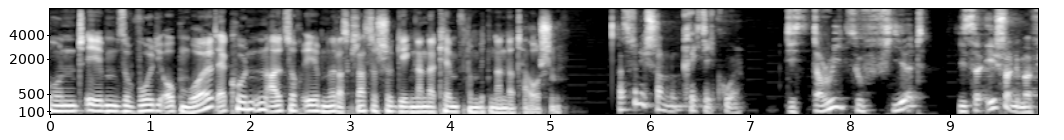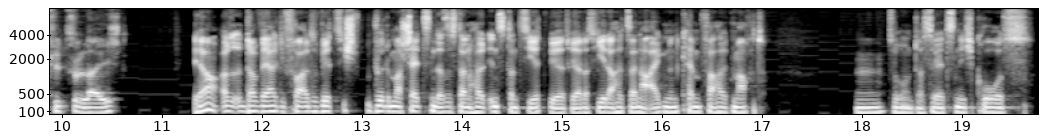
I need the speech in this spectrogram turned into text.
und eben sowohl die Open World erkunden, als auch eben ne, das klassische Gegeneinander kämpfen und miteinander tauschen. Das finde ich schon richtig cool. Die Story zu viert, die ist ja eh schon immer viel zu leicht. Ja, also da wäre halt die Frage, also ich würde mal schätzen, dass es dann halt instanziert wird, ja, dass jeder halt seine eigenen Kämpfe halt macht. Mhm. So, und dass er jetzt nicht groß,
